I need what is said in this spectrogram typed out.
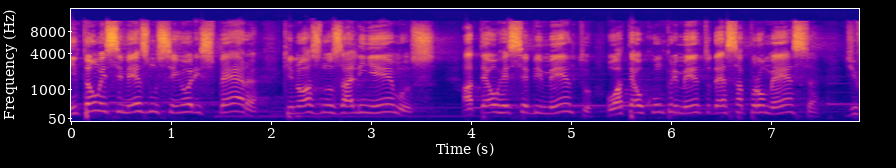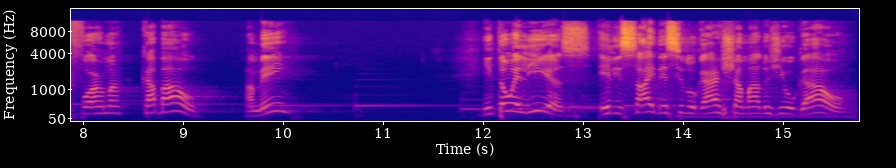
Então esse mesmo Senhor espera que nós nos alinhemos até o recebimento ou até o cumprimento dessa promessa de forma cabal. Amém? Então Elias, ele sai desse lugar chamado Gilgal,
